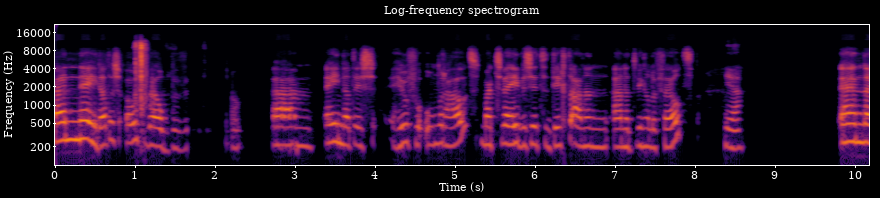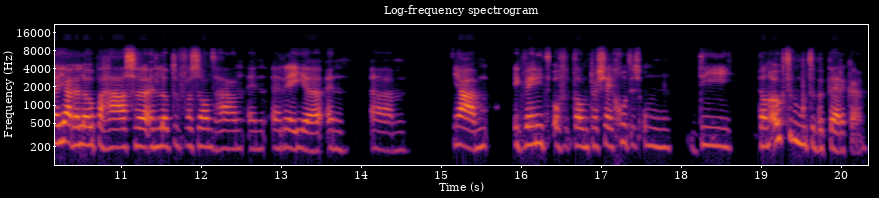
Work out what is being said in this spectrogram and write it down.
Uh, nee, dat is ook wel bewust. Oh. Eén, ehm, dat is heel veel onderhoud. Maar twee, we zitten dicht aan, een, aan het Dwingelenveld. Ja. En uh, ja, daar lopen hazen en er loopt een fazanthaan en, en reeën. En ehm, ja, ik weet niet of het dan per se goed is om die dan ook te moeten beperken.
